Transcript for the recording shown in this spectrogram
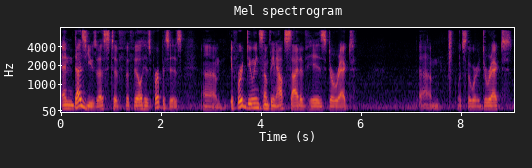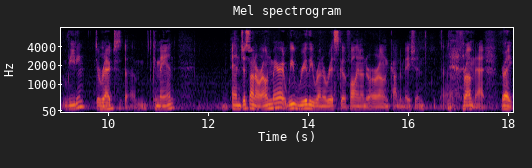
and does use us to fulfill His purposes, um, if we're doing something outside of His direct, um, what's the word, direct leading, direct um, command, and just on our own merit, we really run a risk of falling under our own condemnation uh, from that. Right.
